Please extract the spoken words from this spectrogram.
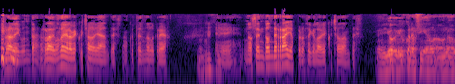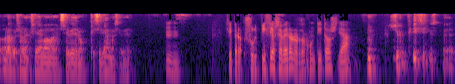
Radegunda. Radegunda yo lo había escuchado ya antes, aunque usted no lo crea. Eh, no sé en dónde rayos, pero sé que lo había escuchado antes. Eh, yo, yo conocí a una, una persona que se llamaba Severo, que se llama Severo. Sí, pero Sulpicio Severo, los dos juntitos, ya. Sulpicio Severo.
